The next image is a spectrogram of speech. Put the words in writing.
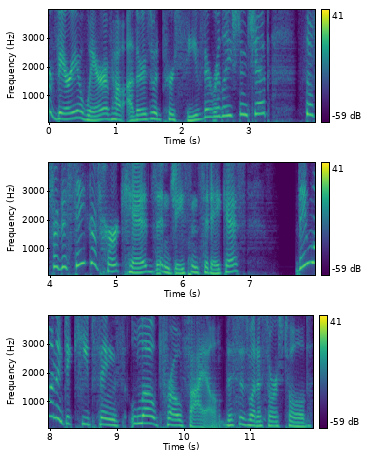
were very aware of how others would perceive their relationship. So, for the sake of her kids and Jason Sudeikis, they wanted to keep things low profile. This is what a source told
